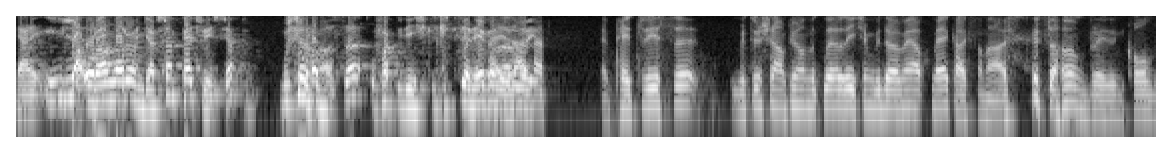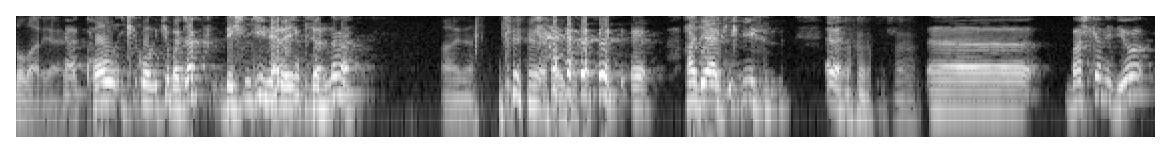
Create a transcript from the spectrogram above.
Yani illa oranları oynayacaksan Patriots yap. Bu sene olmazsa ufak bir değişiklik seneye kadar Hayır, zaten Patriots'ı bütün şampiyonlukları da için bir dövme yapmaya kalksan abi. tamam mı Brady'nin kol dolar yani. yani. Kol, iki kol, iki bacak. Beşinciyi nereye yapacaksın değil mi? Aynen. Hadi erkek değilsin. Evet. ee, başka ne diyor?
